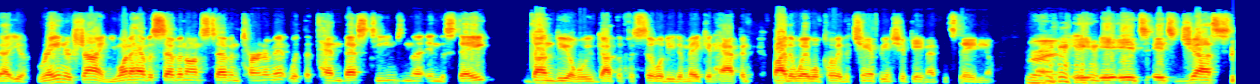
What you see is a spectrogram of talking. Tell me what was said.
that, you know, rain or shine, you want to have a seven on seven tournament with the 10 best teams in the, in the state, done deal. We've got the facility to make it happen. By the way, we'll play the championship game at the stadium. Right. it, it, it's, it's just,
